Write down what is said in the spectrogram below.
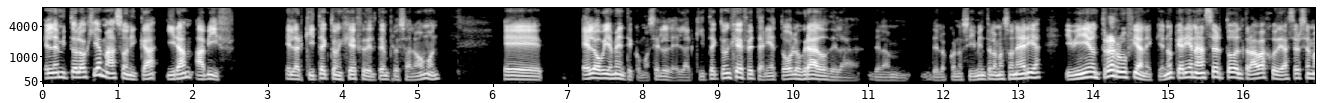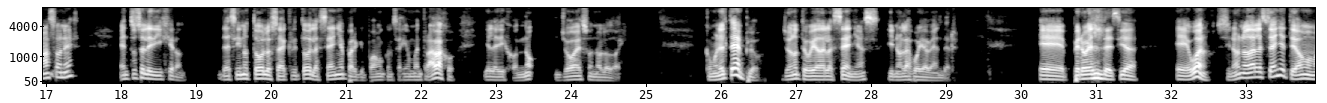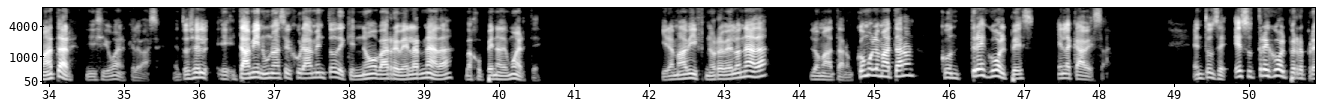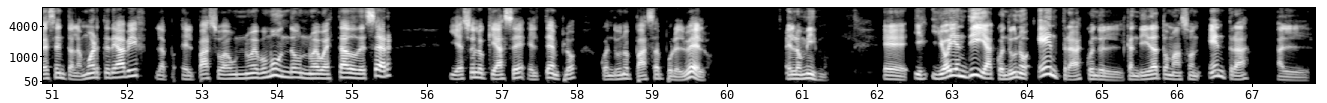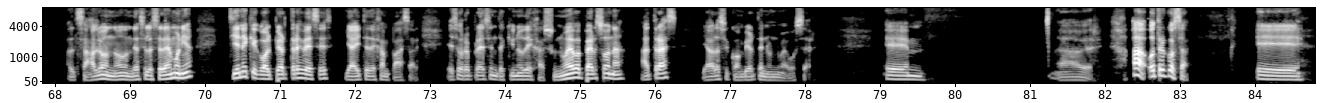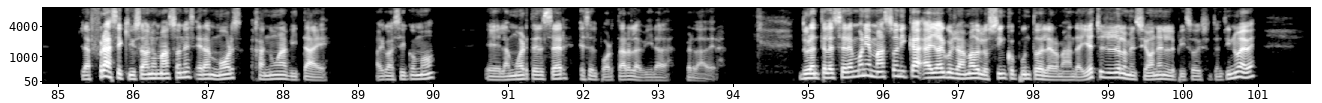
En la mitología masónica, Hiram Abif, el arquitecto en jefe del templo de Salomón, eh, él obviamente, como ser el, arquitecto en jefe, tenía todos los grados de, la, de, la- de los conocimientos de la masonería, y vinieron tres rufianes que no querían hacer todo el trabajo de hacerse masones, entonces le dijeron, decinos todos los secretos de la seña para que podamos conseguir un buen trabajo. Y él le dijo, no, yo eso no lo doy. Como en el templo, yo no te voy a dar las señas y no las voy a vender. Eh, pero él decía, eh, bueno, si no nos da la seña, te vamos a matar. Y dice, bueno, ¿qué le va a hacer? Entonces, eh, también uno hace el juramento de que no va a revelar nada bajo pena de muerte. Hiram Abif no reveló nada, lo mataron. ¿Cómo lo mataron? Con tres golpes en la cabeza. Entonces, esos tres golpes representan la muerte de Abif, la- el paso a un nuevo mundo, un nuevo estado de ser, y eso es lo que hace el templo cuando uno pasa por el velo. Es lo mismo. Eh, y, hoy en día, cuando uno entra, cuando el candidato masón entra al, al salón, ¿no? Donde hace la ceremonia, tiene que golpear tres veces y ahí te dejan pasar. Eso representa que uno deja a su nueva persona atrás y ahora se convierte en un nuevo ser. Em, a ver. Ah, otra cosa. Eh, la frase que usaban los masones era mors janua vitae. Algo así como eh, la muerte del ser es el portar a la vida verdadera. Durante la ceremonia masónica hay algo llamado los cinco puntos de la hermandad. Y esto yo ya lo mencioné en el episodio 79.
